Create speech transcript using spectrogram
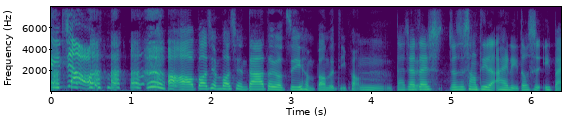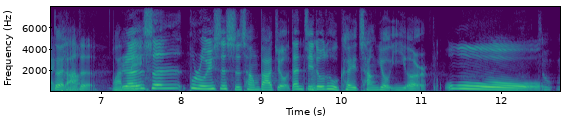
收回你的比较，好 好，抱歉抱歉，大家都有自己很棒的地方。嗯，大家在就是上帝的爱里都是一百趴的完美。人生不如意事十常八九，但基督徒可以常有一二。哦，我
